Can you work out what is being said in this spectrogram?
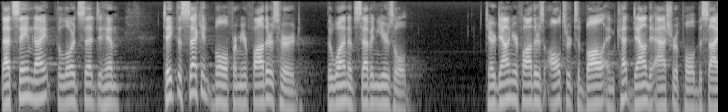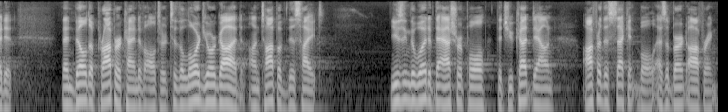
That same night the Lord said to him, Take the second bull from your father's herd, the one of seven years old. Tear down your father's altar to Baal and cut down the Asherah pole beside it. Then build a proper kind of altar to the Lord your God on top of this height. Using the wood of the Asherah pole that you cut down, offer the second bull as a burnt offering.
